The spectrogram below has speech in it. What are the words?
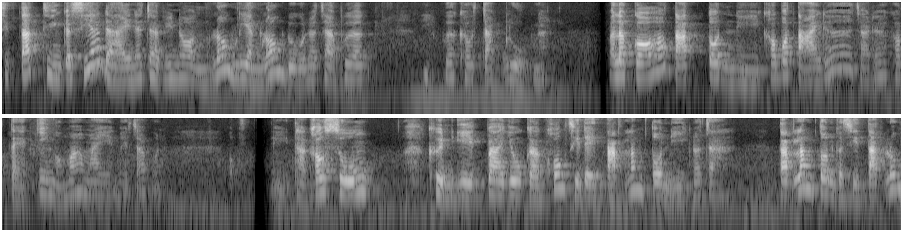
สิตัดทิ้งก็เสียดายนะจ้าพี่น้องล่องเลี้ยงล่องดูนะจ้าเพื่อนี่เพื่อเขาจับลูกนะมะละกอเขาตัดต้นนี่ เขาบ่ตายเด้อจ้าเด้อเขาแตกกิ่งออกมาใหม่เห็นไหมจ้าพุ่นนี่ถ้าเขาสูงขึ้นอีกปลายุกับโค้งสิได้ตัดลำต้นอีกเนาะจ้าตัดลำต้นก็สิตัดลง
